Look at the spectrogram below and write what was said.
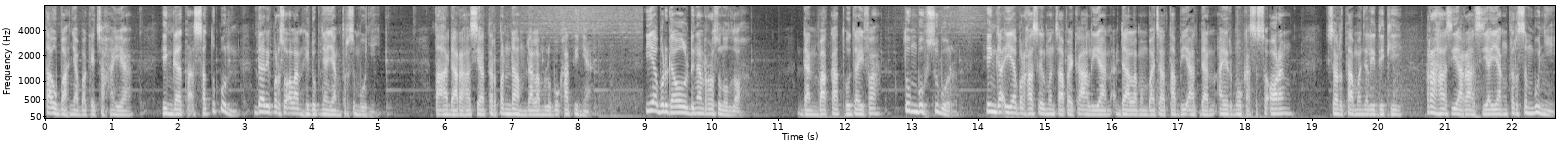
tak ubahnya bagai cahaya, hingga tak satu pun dari persoalan hidupnya yang tersembunyi. Tak ada rahasia terpendam dalam lubuk hatinya. Ia bergaul dengan Rasulullah, dan bakat Hudaifah tumbuh subur hingga ia berhasil mencapai keahlian dalam membaca tabiat dan air muka seseorang, serta menyelidiki rahasia-rahasia yang tersembunyi,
